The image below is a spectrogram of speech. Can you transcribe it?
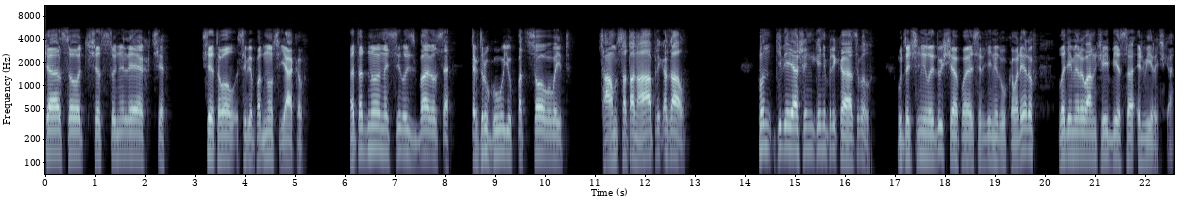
Час от часу не легче, — сетовал себе под нос Яков. От одной на силу избавился, так другую подсовывает. Сам сатана приказал. — Он тебе, Яшенька, не приказывал, — уточнила идущая по середине двух кавалеров Владимира Ивановича и беса Эльвирочка.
